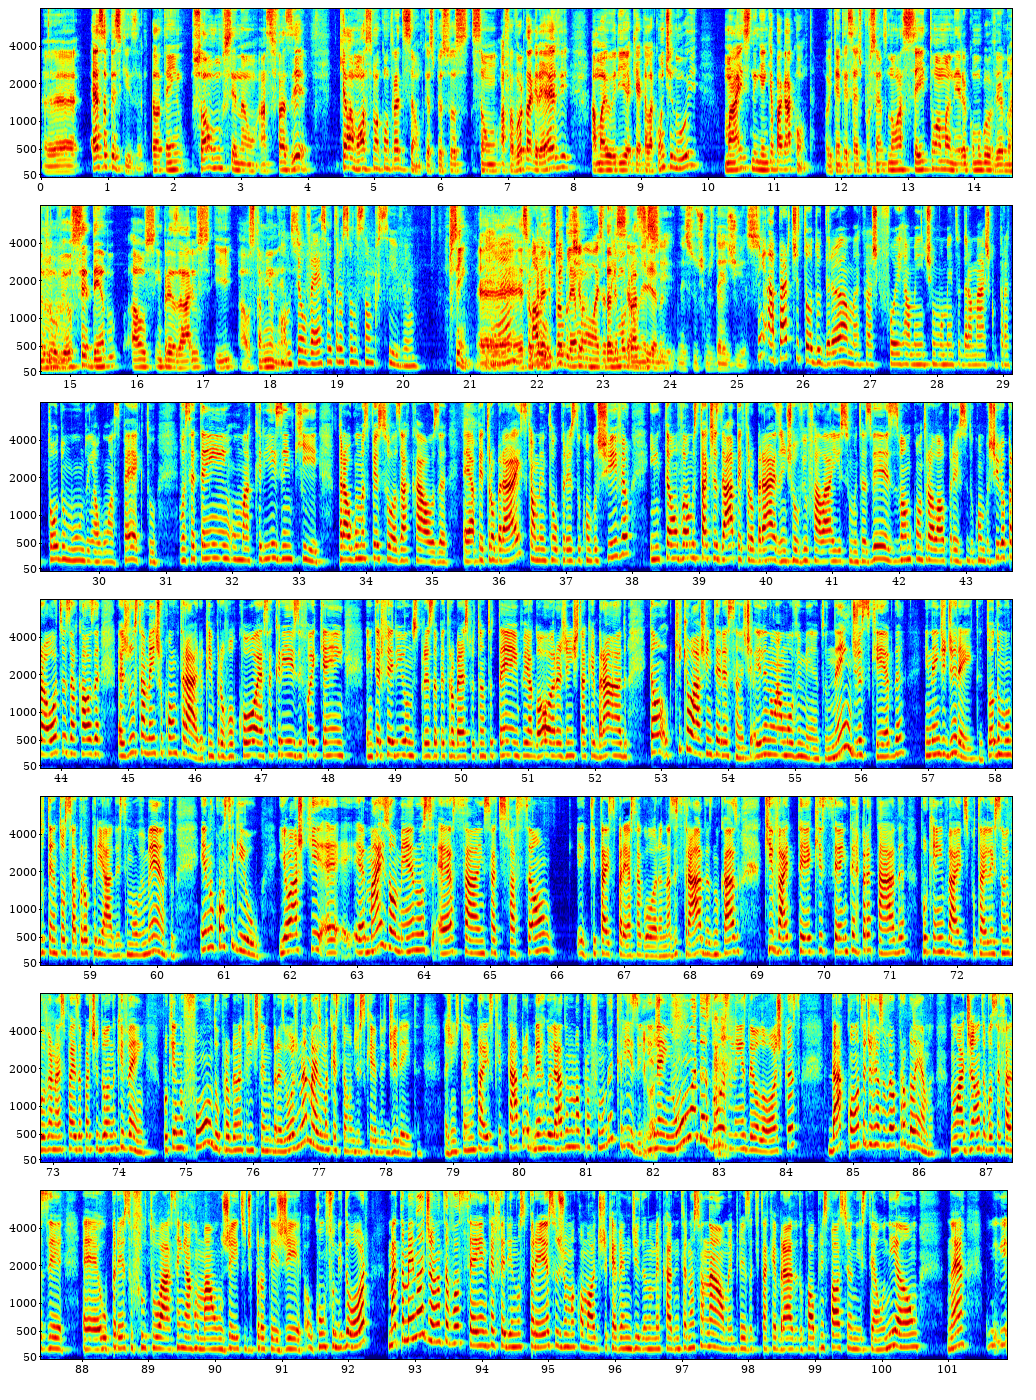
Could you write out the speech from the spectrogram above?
Uh, essa pesquisa, ela tem só um senão a se fazer, que ela mostra uma contradição, porque as pessoas são a favor da greve, a maioria quer que ela continue, mas ninguém quer pagar a conta. 87% não aceitam a maneira como o governo resolveu, uhum. cedendo aos empresários e aos caminhoneiros. Como se houvesse outra solução possível. Sim, é, é. esse é o Malu, grande problema da democracia. Nesse, né? Nesses últimos dez dias. Sim, a parte de todo o drama, que eu acho que foi realmente um momento dramático para todo mundo em algum aspecto, você tem uma crise em que, para algumas pessoas, a causa é a Petrobras, que aumentou o preço do combustível. Então, vamos estatizar a Petrobras, a gente ouviu falar isso muitas vezes, vamos controlar o preço do combustível. Para outros, a causa é justamente o contrário. Quem provocou essa crise foi quem interferiu nos preços da Petrobras por tanto tempo tempo e agora a gente está quebrado. Então, o que, que eu acho interessante? Ele não é um movimento nem de esquerda e nem de direita. Todo mundo tentou se apropriar desse movimento e não conseguiu. E eu acho que é, é mais ou menos essa insatisfação que está expressa agora nas estradas, no caso, que vai ter que ser interpretada por quem vai disputar a eleição e governar esse país a partir do ano que vem. Porque, no fundo, o problema que a gente tem no Brasil hoje não é mais uma questão de esquerda e direita. A gente tem um país que está mergulhado numa profunda crise. Eu e nenhuma das duas linhas ideológicas dá conta de resolver o problema. Não adianta você fazer é, o preço flutuar sem arrumar um jeito de proteger o consumidor mas também não adianta você interferir nos preços de uma commodity que é vendida no mercado internacional, uma empresa que está quebrada, do qual o principal acionista é a União, né?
